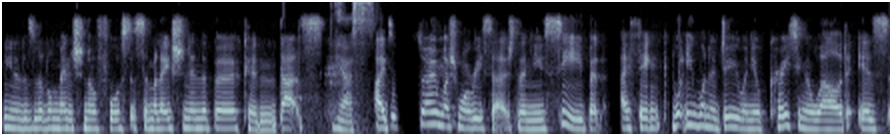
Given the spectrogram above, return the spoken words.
you know, there's a little mention of forced assimilation in the book. And that's, yes, I did so much more research than you see. But I think what you want to do when you're creating a world is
